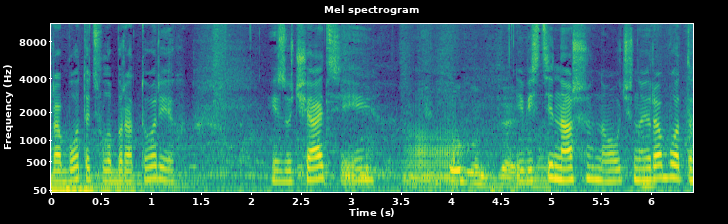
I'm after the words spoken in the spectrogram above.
работать в лабораториях, изучать и и вести нашу научную работу.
